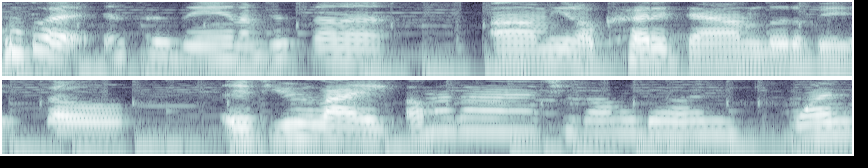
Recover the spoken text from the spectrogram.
but until then i'm just gonna um you know cut it down a little bit. So if you're like oh my god she's only doing one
